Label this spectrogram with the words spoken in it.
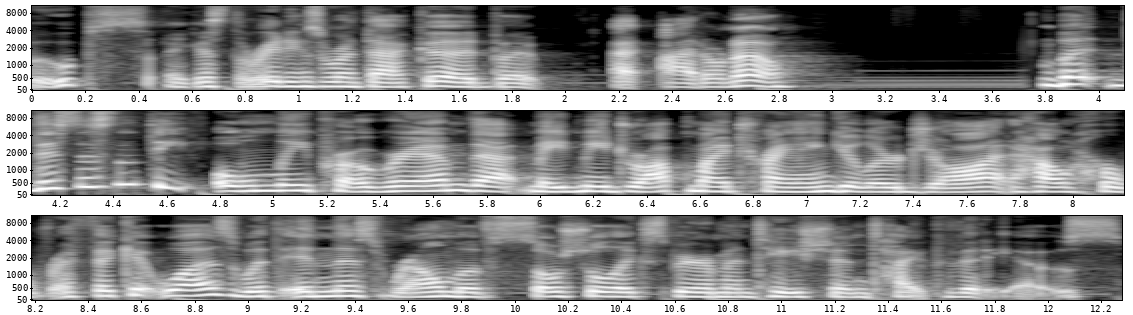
oops, I guess the ratings weren't that good, but I, I don't know. But this isn't the only program that made me drop my triangular jaw at how horrific it was within this realm of social experimentation type videos.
